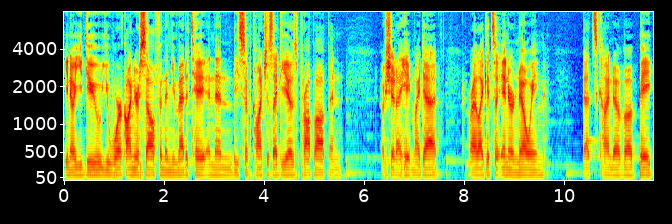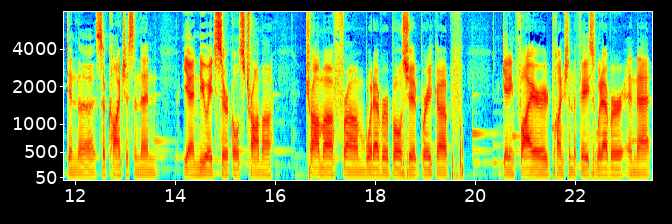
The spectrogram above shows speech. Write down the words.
you know, you do, you work on yourself and then you meditate and then these subconscious ideas prop up and, oh shit, I hate my dad. Right. Like it's an inner knowing that's kind of uh, baked in the subconscious and then yeah, new age circles, trauma, trauma from whatever bullshit, breakup, getting fired, punch in the face, whatever, and that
